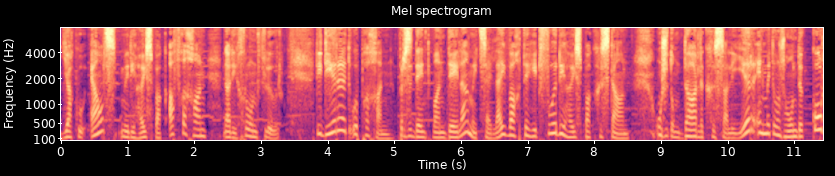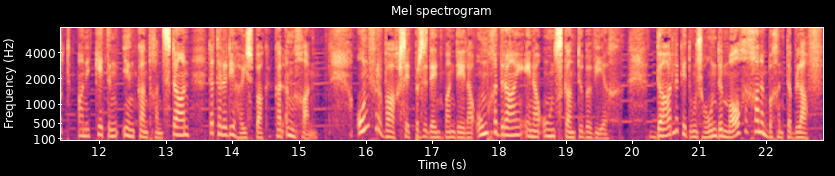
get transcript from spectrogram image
Jaco Els met die huisbak afgegaan na die grondvloer. Die deure het oopgegaan. President Mandela met sy leiwagte het voor die huisbak gestaan. Ons het hom dadelik gesalueer en met ons honde kort aan die ketting eenkant gaan staan dat hulle die huisbak kan ingaan. Onverwags het president Mandela omgedraai en na ons kant toe beweeg. Dadelik het ons honde mal gegaan en begin te blaf.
